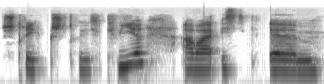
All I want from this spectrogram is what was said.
Strich, Strich queer, aber ich ähm,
